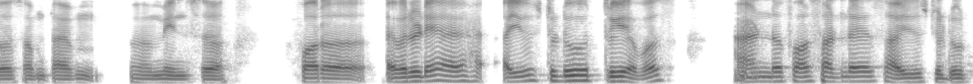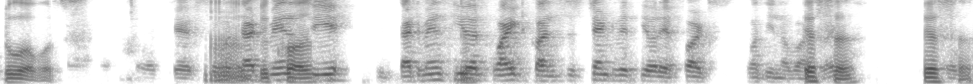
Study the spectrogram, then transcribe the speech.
Uh, sometime uh, means uh, for uh, every day I I used to do three hours, Hmm. and for Sundays I used to do two hours. Okay. So that because- means that means you Yes. are quite consistent with your efforts for the NABARD, Yes, right? sir. Yes, sir.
